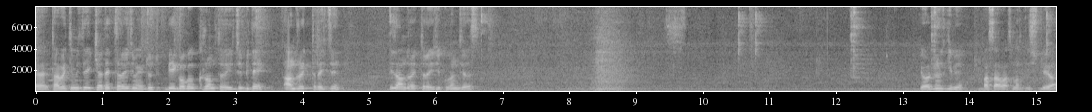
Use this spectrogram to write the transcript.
Ee, tabletimizde iki adet tarayıcı mevcut. Bir Google Chrome tarayıcı, bir de Android tarayıcı. Biz Android tarayıcı kullanacağız. Gördüğünüz gibi basar basmaz işliyor.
